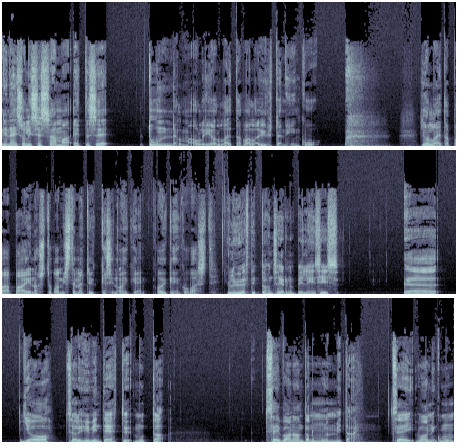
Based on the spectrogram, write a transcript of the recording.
niin näissä oli se sama, että se tunnelma oli jollain tavalla yhtä niin kuin, jollain tapaa painostava, mistä mä tykkäsin oikein, oikein kovasti. Lyhyesti tuohon Tsernobyliin. Siis öö, joo, se oli hyvin tehty, mutta se ei vaan antanut mulle mitään se, ei vaan, niin kuin,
